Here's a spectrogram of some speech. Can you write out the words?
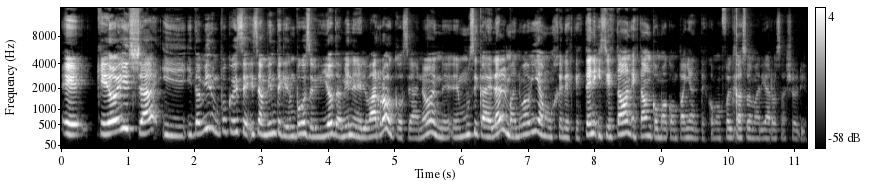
eh, quedó ella y, también un poco ese, ese ambiente que un poco se vivió también en el barroco, o sea, ¿no? En, música del alma, no había mujeres que estén y si estaban, estaban como acompañantes, como fue el caso de María Rosa Llorio.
